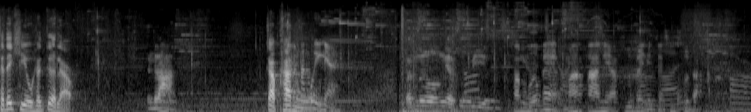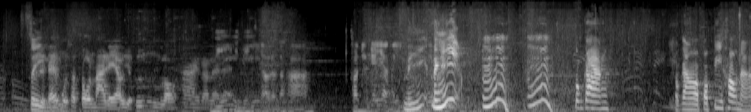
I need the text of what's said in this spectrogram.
ฉันได้คิวฉันเกิดแล้วเป็นร่างกลับค่าหนูถ้าคุยเนี่ย แป๊บนึงเนี่ยเพิ่งวีนซัมเมอร์แบกมากตาเนี้ยคือแบกใจสุดๆอะ สี่ถึงได้มูสโตนมาแล้วอย่าเพิ่งร้องไห้นั่นแหละนี่นี่เอาแล้วนะคะตอนนี้แกอยากได้หนีหนีอืมอืมตรงกลางตรงกลางเอาป๊อปปี้เข้านะ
